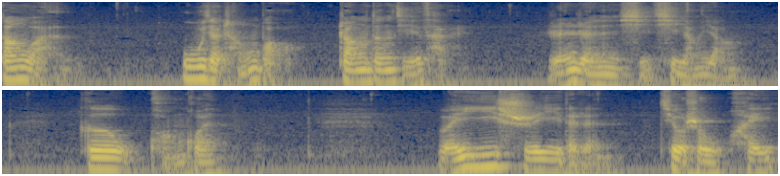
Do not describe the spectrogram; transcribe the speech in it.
当晚，乌家城堡张灯结彩，人人喜气洋洋，歌舞狂欢。唯一失意的人就是武黑。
